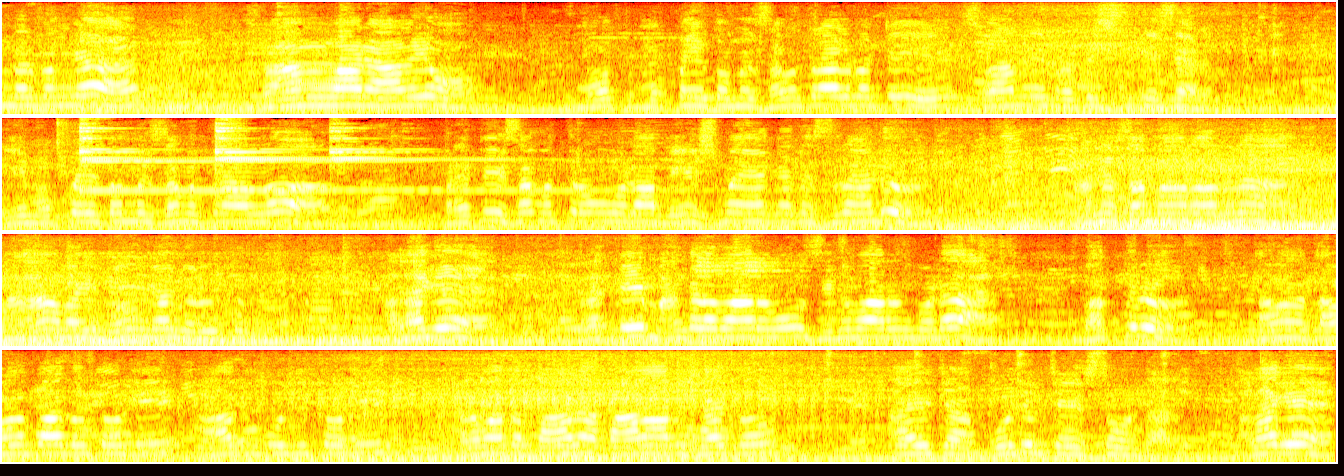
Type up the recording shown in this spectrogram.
సందర్భంగా స్వామివారి ఆలయం ము- ముప్పై తొమ్మిది సంవత్సరాలు బట్టి స్వామిని ప్రతిష్ఠ చేశారు. ఈ ముప్పై తొమ్మిది సంవత్సరాల్లో ప్రతి సంవత్సరం కూడా భీష్మ ఏకాదశి నాడు అన్న సమారాధన మహావైభవంగా జరుగుతుంది. అలాగే ప్రతి మంగళవారం శనివారం కూడా భక్తులు తమ తమలపాదులతోటి ఆకు పూజతోటి తర్వాత పాల పాలాభిషేకం అవి పూజలు చేస్తూ ఉంటారు. అలాగే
